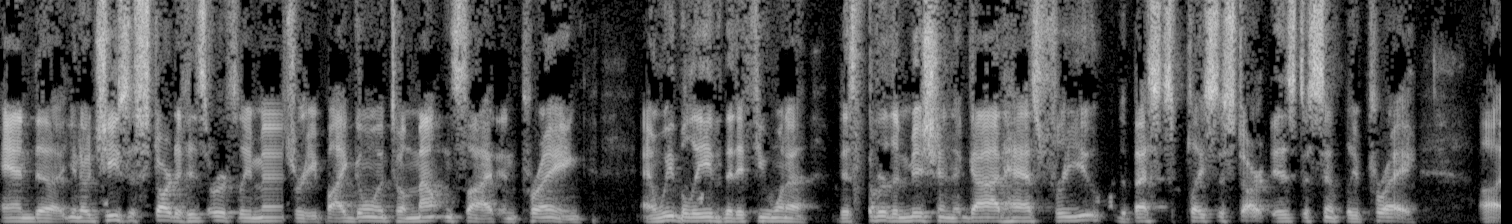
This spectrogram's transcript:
And, uh, you know, Jesus started his earthly ministry by going to a mountainside and praying. And we believe that if you want to discover the mission that God has for you, the best place to start is to simply pray. Uh,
